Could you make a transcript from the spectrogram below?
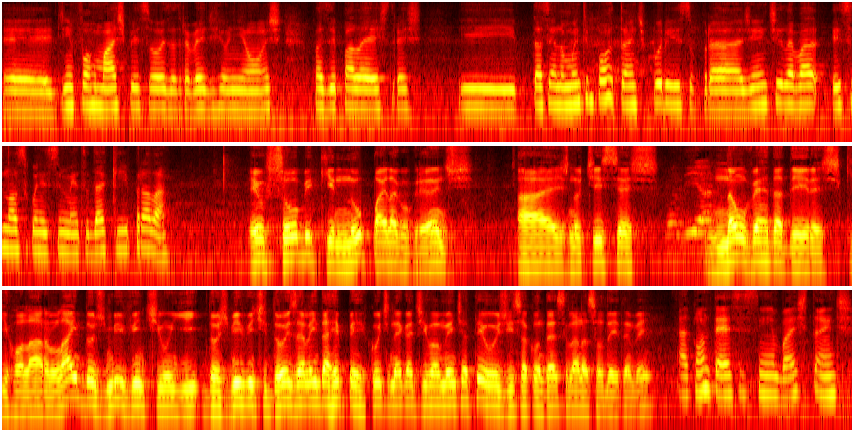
é, de informar as pessoas através de reuniões, fazer palestras. E está sendo muito importante por isso, para a gente levar esse nosso conhecimento daqui para lá. Eu soube que no Pai Lago Grande as notícias não verdadeiras que rolaram lá em 2021 e 2022, ela ainda repercute negativamente até hoje. Isso acontece lá na Soldei também? Acontece sim, bastante.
